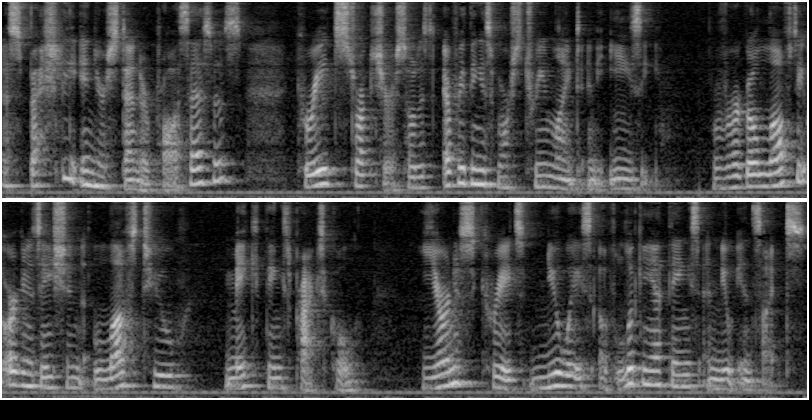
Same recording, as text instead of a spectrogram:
Especially in your standard processes, create structure so that everything is more streamlined and easy. Virgo loves the organization, loves to make things practical. Uranus creates new ways of looking at things and new insights.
